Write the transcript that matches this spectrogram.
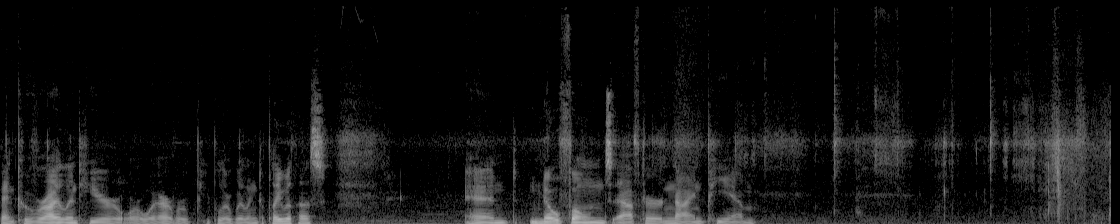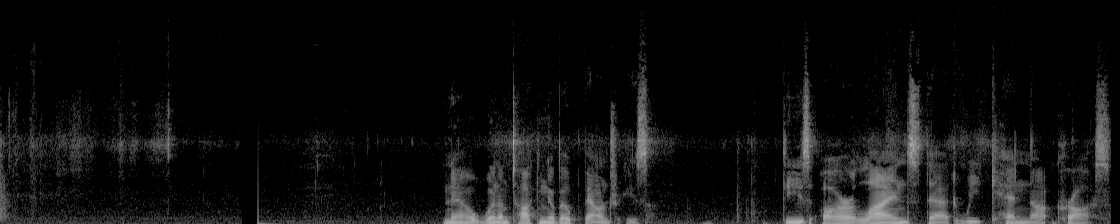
Vancouver Island here, or wherever people are willing to play with us. And no phones after 9 p.m. Now, when I'm talking about boundaries, these are lines that we cannot cross.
